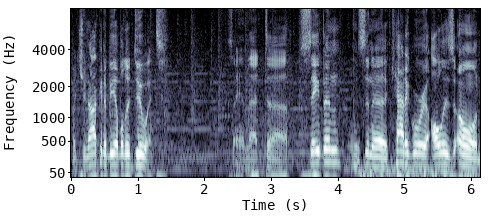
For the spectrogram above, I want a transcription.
but you're not going to be able to do it saying that uh, Saban is in a category all his own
